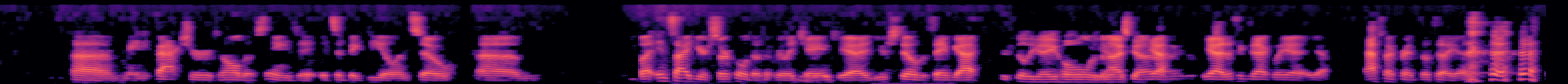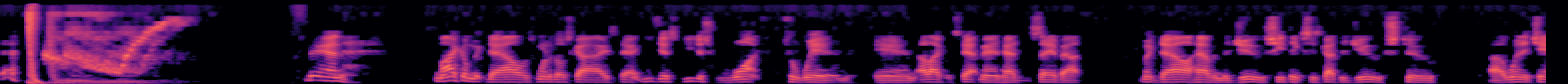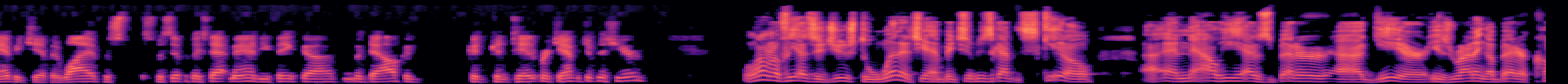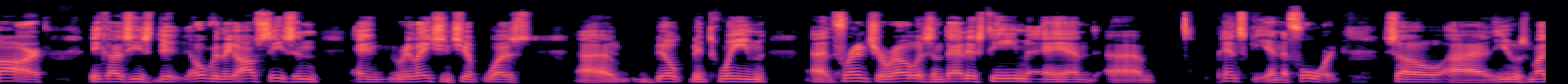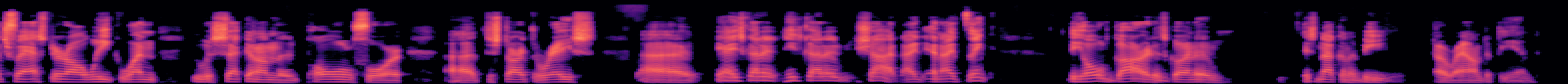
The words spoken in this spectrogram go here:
um, manufacturers and all those things, it, it's a big deal. And so, um, but inside your circle, it doesn't really change. Yeah, you're still the same guy. You're still the a hole or the Yeah. nice guy. Yeah. Yeah, that's exactly it. Yeah. Ask my friends, they'll tell you. Man, Michael McDowell is one of those guys that you just you just want to win. And I like what Statman had to say about McDowell having the juice. He thinks he's got the juice to uh, win a championship. And why specifically Statman? Do you think uh, McDowell could could contend for a championship this year? Well, I don't know if he has the juice to win a championship. He's got the skill, uh, and now he has better uh, gear. He's running a better car because he's over the off season. A relationship was uh, built between uh, Furniture Row, isn't that his team, and um, Penske and the Ford. So uh, he was much faster all week. One, he was second on the pole for uh, to start the race uh, yeah, he's got a he's got a shot. I, and I think the old guard is going to is not going to be around at the end.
